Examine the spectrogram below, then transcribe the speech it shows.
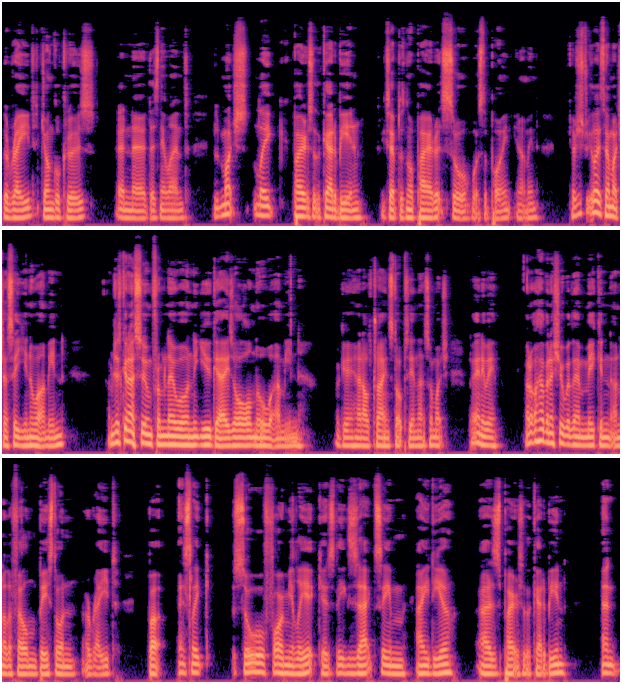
the ride Jungle Cruise in uh, Disneyland, much like Pirates of the Caribbean, except there's no pirates, so what's the point? You know what I mean? I've just realised how much I say, you know what I mean. I'm just going to assume from now on that you guys all know what I mean. Okay, and I'll try and stop saying that so much. But anyway, I don't have an issue with them making another film based on a ride, but it's like so formulaic. It's the exact same idea as Pirates of the Caribbean. And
